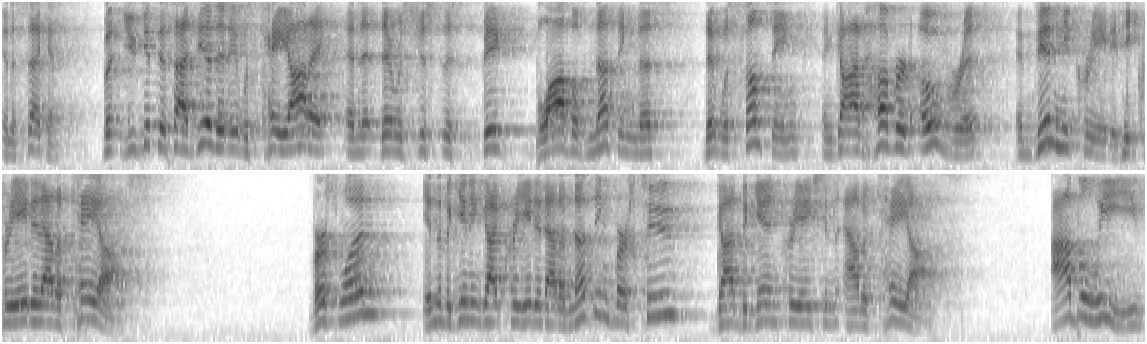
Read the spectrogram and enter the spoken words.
in a second. But you get this idea that it was chaotic and that there was just this big blob of nothingness that was something, and God hovered over it, and then He created. He created out of chaos. Verse 1 In the beginning, God created out of nothing. Verse 2, God began creation out of chaos. I believe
